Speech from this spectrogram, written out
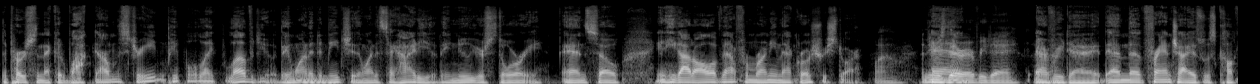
The person that could walk down the street and people like loved you. They wanted to mm-hmm. meet you. They wanted to say hi to you. They knew your story. And so, and he got all of that from running that grocery store Wow. And he was there every day. every day. And the franchise was called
